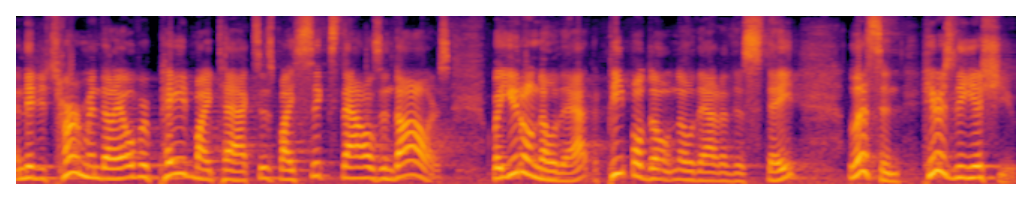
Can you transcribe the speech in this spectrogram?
and they determined that I overpaid my taxes by $6,000. But you don't know that. The people don't know that in this state. Listen, here's the issue.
